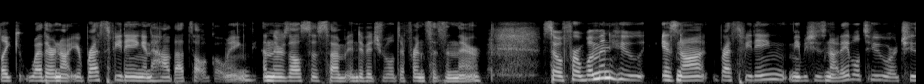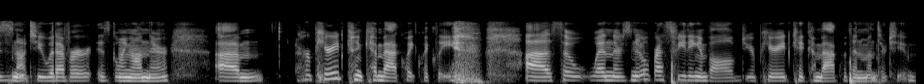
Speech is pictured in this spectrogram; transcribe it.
like whether or not you're breastfeeding and how that's all going and there's also some individual differences in there so for a woman who is not breastfeeding maybe she's not able to or chooses not to whatever is going on there um, her period can come back quite quickly. Uh, so when there's no breastfeeding involved, your period could come back within a month or two.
